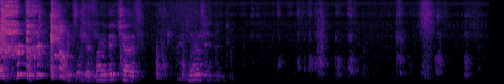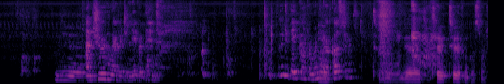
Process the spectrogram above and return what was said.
you're a fine big child. Yeah. I'm sure whoever delivered them. Who did they come from? One of your customers? Two, yeah, two, two different customers.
